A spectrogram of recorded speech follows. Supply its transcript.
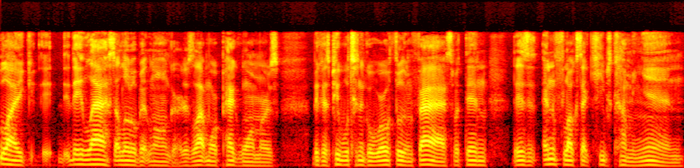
like they last a little bit longer. There's a lot more peg warmers because people tend to go roll through them fast, but then there's this influx that keeps coming in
